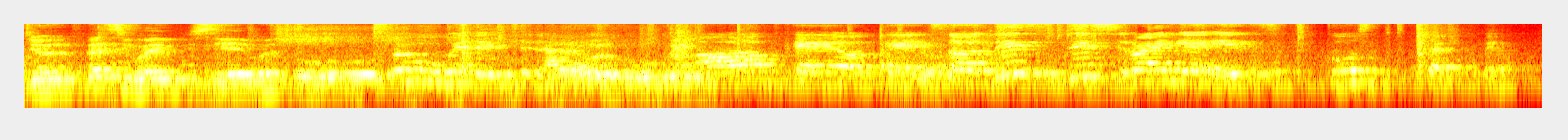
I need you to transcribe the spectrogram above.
the best way we say we go We will win we go win. Okay, okay. So this this right here is ghost pepper.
